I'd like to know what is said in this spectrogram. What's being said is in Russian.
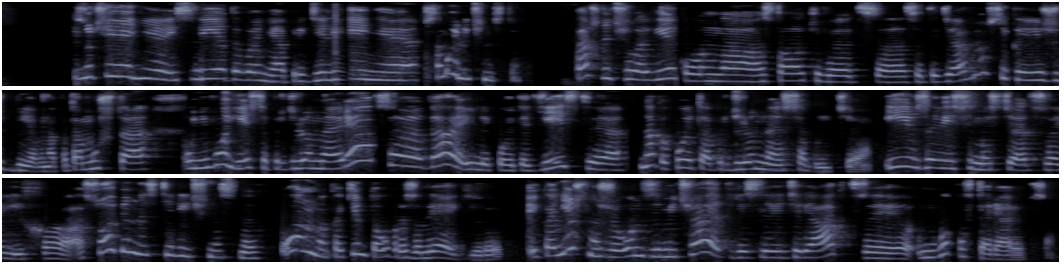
Изучение, исследование, определение самой личности. Каждый человек, он а, сталкивается с этой диагностикой ежедневно, потому что у него есть определенная реакция да, или какое-то действие на какое-то определенное событие. И в зависимости от своих а, особенностей личностных он каким-то образом реагирует. И, конечно же, он замечает, если эти реакции у него повторяются.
